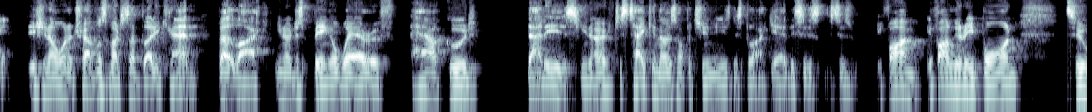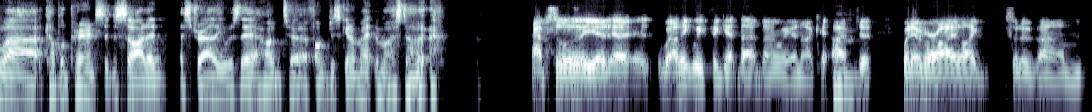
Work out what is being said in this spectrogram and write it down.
addition, I want to travel as much as I bloody can. But like, you know, just being aware of how good that is, you know, just taking those opportunities and just be like, yeah, this is this is if I'm if I'm going to be born to uh, a couple of parents that decided Australia was their home turf, I'm just going to make the most of it. Absolutely, yeah. Well, I think we forget that, don't we? And I, I have mm. to whenever I like sort of um,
